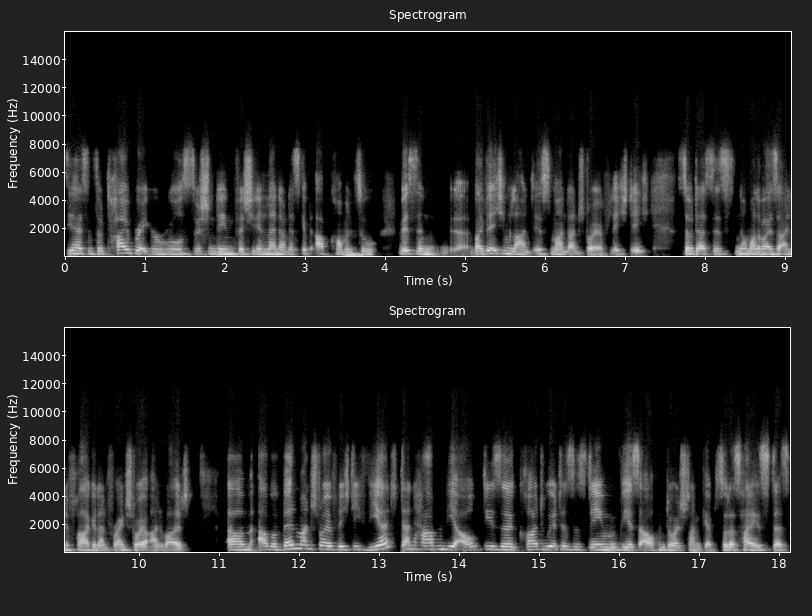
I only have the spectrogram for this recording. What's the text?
sie heißen so Tiebreaker Rules zwischen den verschiedenen Ländern. Es gibt Abkommen mhm. zu wissen, äh, bei welchem Land ist man dann steuerpflichtig. So, das ist normalerweise eine Frage dann für einen Steueranwalt. Ähm, aber wenn man steuerpflichtig wird, dann haben wir auch diese graduierte System, wie es auch in Deutschland gibt. So, das heißt, dass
